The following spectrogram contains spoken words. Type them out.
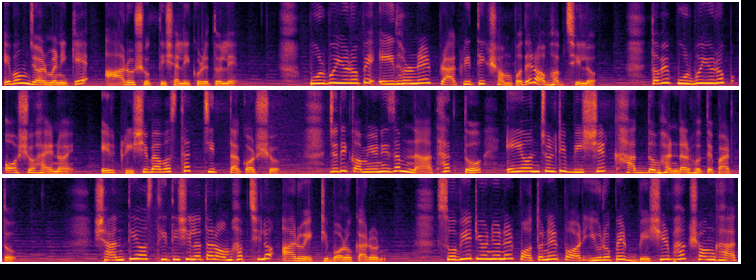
এবং জার্মানিকে আরও শক্তিশালী করে তোলে। পূর্ব ইউরোপে এই ধরনের প্রাকৃতিক সম্পদের অভাব ছিল, তবে পূর্ব ইউরোপ অসহায় নয়। এর কৃষি ব্যবস্থা চিত্তাকর্ষ যদি কমিউনিজম না থাকতো, এই অঞ্চলটি বিশ্বের খাদ্য ভাণ্ডার হতে পারত। শান্তি ও স্থিতিশীলতার অভাব ছিল আরও একটি বড় কারণ। সোভিয়েত ইউনিয়নের পতনের পর ইউরোপের বেশিরভাগ সংঘাত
